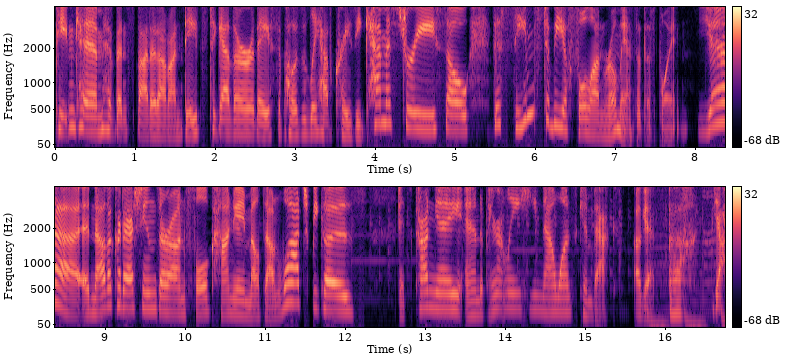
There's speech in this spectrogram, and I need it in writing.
Pete and Kim have been spotted out on dates together. They supposedly have crazy chemistry. So this seems to be a full on romance at this point. Yeah, and now the Kardashians are on full Kanye meltdown watch because it's Kanye, and apparently he now wants Kim back again. Ugh. Yeah,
